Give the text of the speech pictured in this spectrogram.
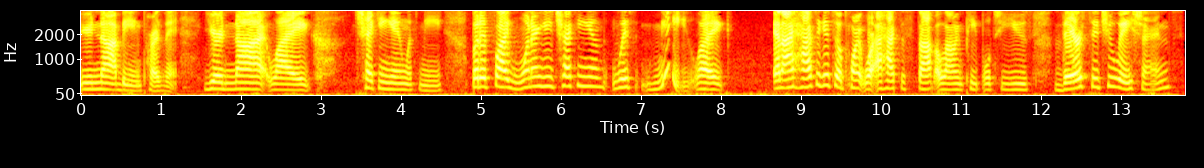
You're not being present. You're not like checking in with me. But it's like, when are you checking in with me? Like, and I had to get to a point where I had to stop allowing people to use their situations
